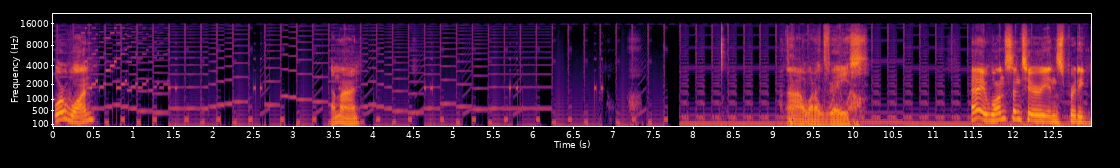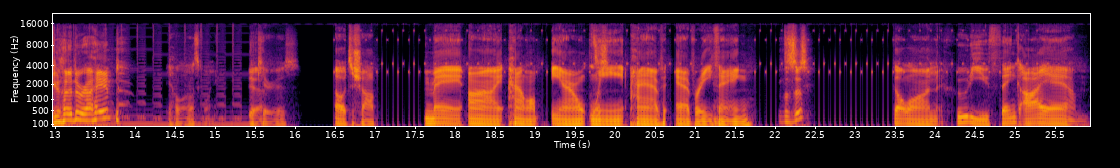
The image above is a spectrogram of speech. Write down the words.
Or one. Come on. Ah, what a waste. Hey, one centurion's pretty good, right? Yeah, hold on, let's go in here. Yeah. Curious. Oh, it's a shop. May I help you? We have everything. Does this? Go on. Who do you think I am?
